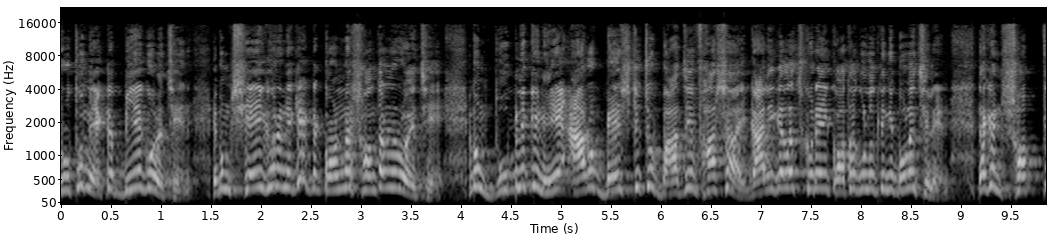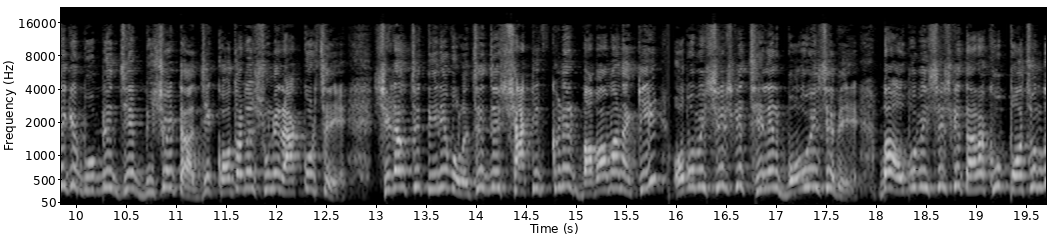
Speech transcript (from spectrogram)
প্রথমে একটা বিয়ে করেছেন এবং সেই ঘরে নাকি একটা কন্যা সন্তানও রয়েছে। এবং বুবলিকে নিয়ে আরও বেশ কিছু বাজে ভাষায় গালিগালাজ করে এই কথাগুলো তিনি বলেছিলেন। দেখেন সব থেকে বুবলির যে বিষয়টা, যে কথাটা শুনে রাগ করছে সেটা হচ্ছে তিনি বলেছে যে শাকিব খানের বাবা মা নাকি অপবিশ্বাসকে ছেলের বউ হিসেবে বা অপবিশ্বাসকে তারা খুব পছন্দ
